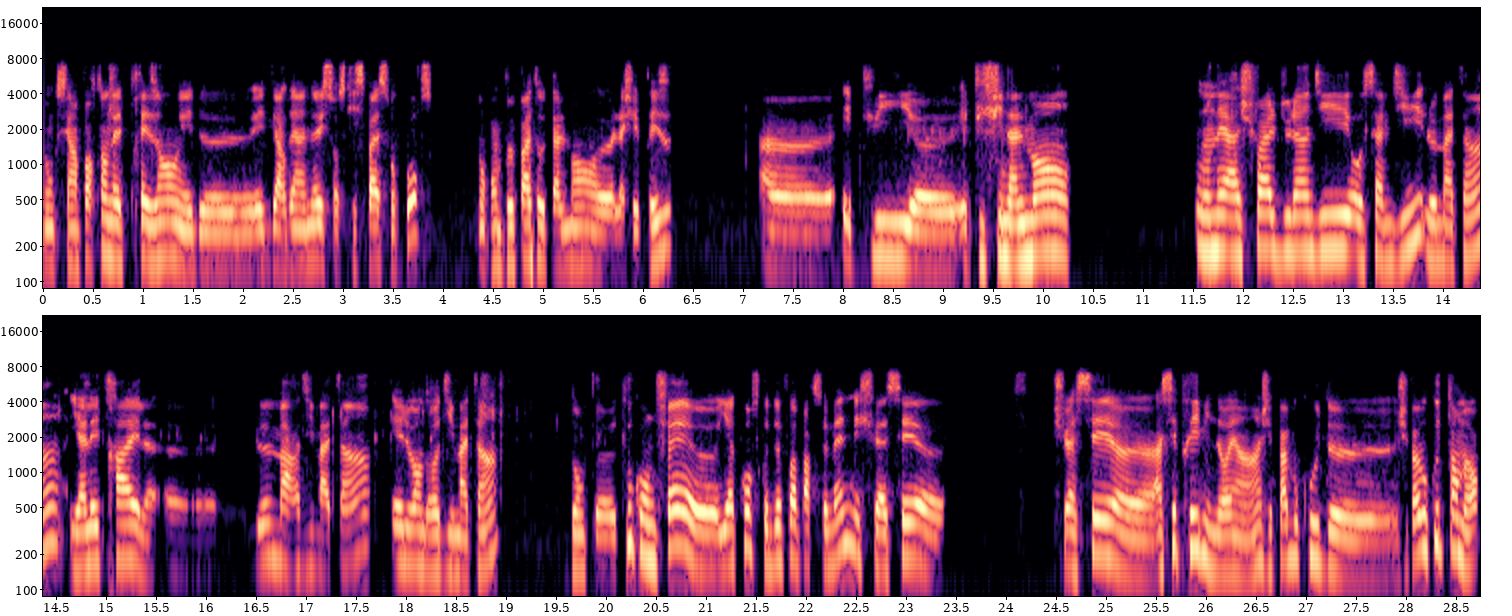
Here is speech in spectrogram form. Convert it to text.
Donc, c'est important d'être présent et de, garder un œil sur ce qui se passe aux courses. Donc, on ne peut pas totalement euh, lâcher prise. Euh, et puis, euh, et puis finalement, on est à cheval du lundi au samedi, le matin. Il y a les trails le mardi matin et le vendredi matin. Donc tout compte fait, il y a course que deux fois par semaine, mais je suis assez, je suis assez, assez pris mine de rien. Hein. J'ai pas pas beaucoup de temps mort.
